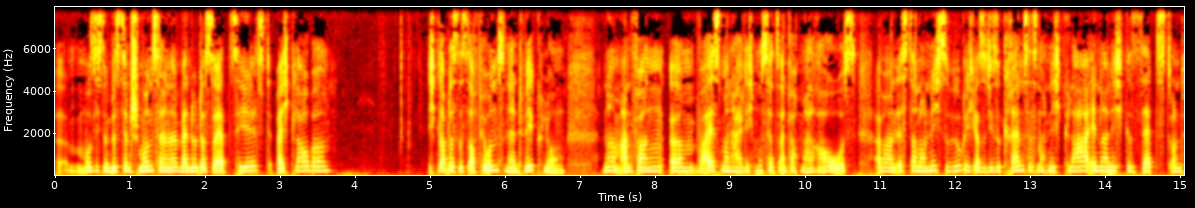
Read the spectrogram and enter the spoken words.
äh, muss ich so ein bisschen schmunzeln, ne, wenn du das so erzählst, weil ich glaube, ich glaube, das ist auch für uns eine Entwicklung. Ne, am Anfang ähm, weiß man halt, ich muss jetzt einfach mal raus, aber man ist da noch nicht so wirklich, also diese Grenze ist noch nicht klar innerlich gesetzt und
